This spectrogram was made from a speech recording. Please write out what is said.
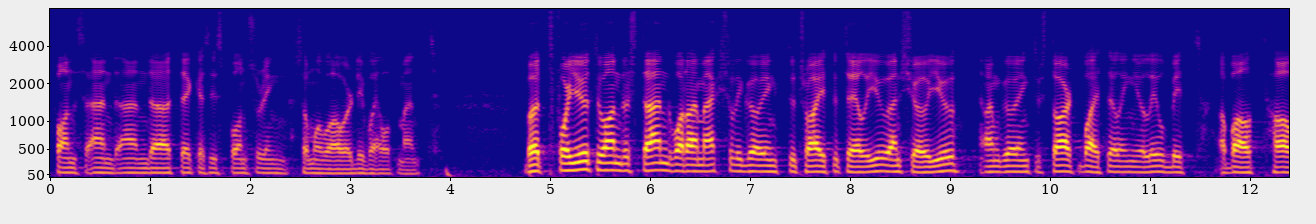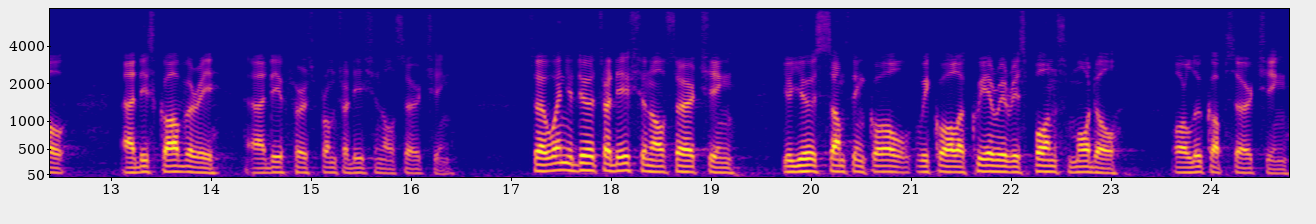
funds and, and uh, Tekes is sponsoring some of our development. But for you to understand what I'm actually going to try to tell you and show you, I'm going to start by telling you a little bit about how discovery uh, differs from traditional searching. So when you do traditional searching, you use something called, we call a query response model or lookup searching.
